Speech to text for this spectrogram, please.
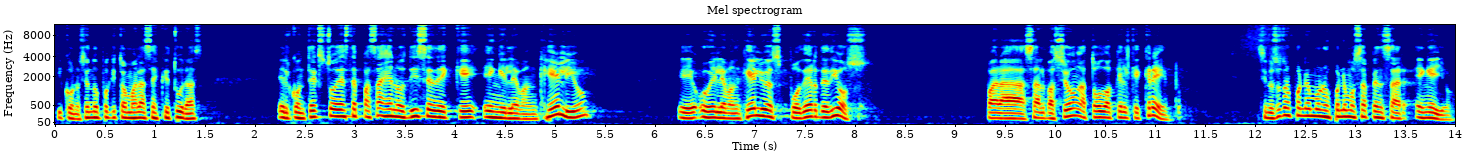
y conociendo un poquito más las escrituras, el contexto de este pasaje nos dice de que en el Evangelio, eh, o el Evangelio es poder de Dios para salvación a todo aquel que cree. Si nosotros ponemos, nos ponemos a pensar en ello,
